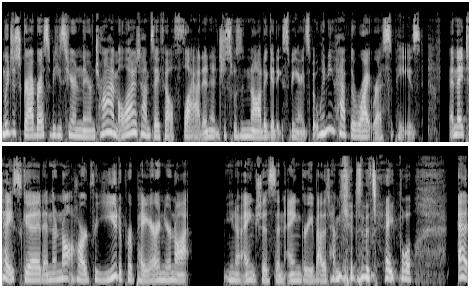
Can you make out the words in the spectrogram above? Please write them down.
we just grab recipes here and there and try them. A lot of times they fell flat and it just was not a good experience. But when you have the right recipes and they taste good and they're not hard for you to prepare and you're not, you know, anxious and angry by the time you get to the table, uh,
